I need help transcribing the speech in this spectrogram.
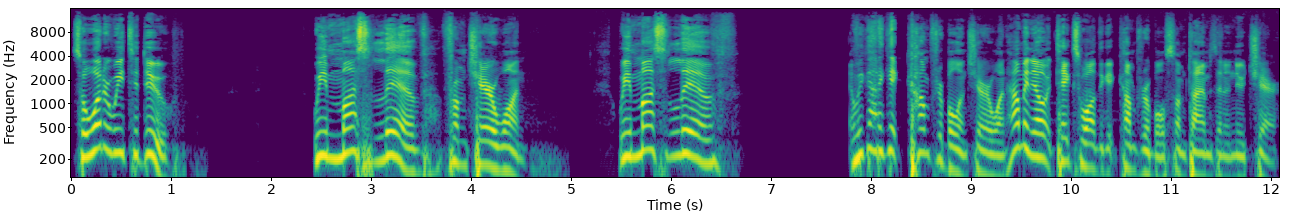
So, what are we to do? We must live from chair one. We must live, and we got to get comfortable in chair one. How many know it takes a while to get comfortable sometimes in a new chair?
